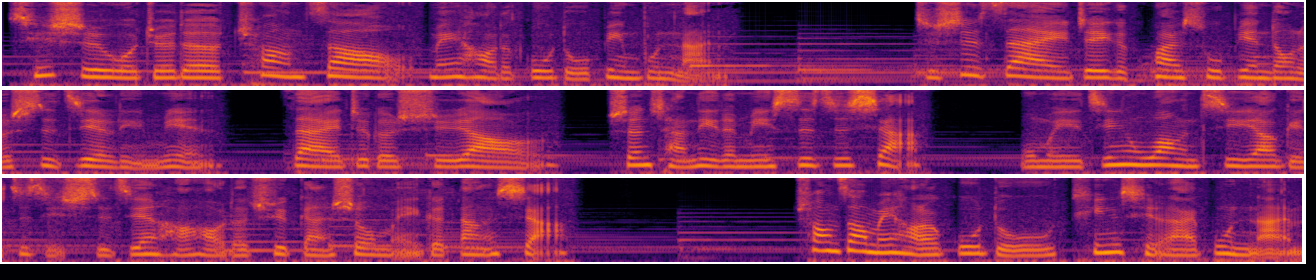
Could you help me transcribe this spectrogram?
其实我觉得创造美好的孤独并不难，只是在这个快速变动的世界里面，在这个需要生产力的迷失之下，我们已经忘记要给自己时间，好好的去感受每一个当下。创造美好的孤独听起来不难，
